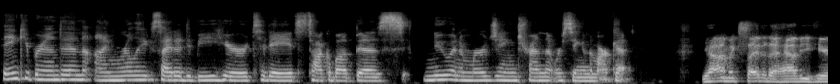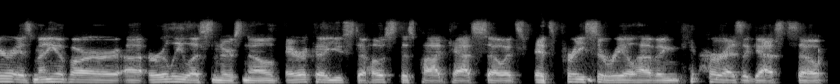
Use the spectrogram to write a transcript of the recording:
Thank you, Brandon. I'm really excited to be here today to talk about this new and emerging trend that we're seeing in the market. Yeah, I'm excited to have you here. As many of our uh, early listeners know, Erica used to host this podcast, so it's it's pretty surreal having her as a guest. So,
